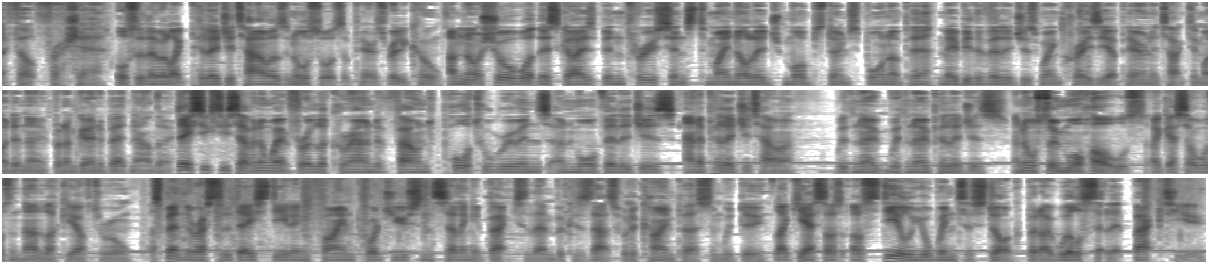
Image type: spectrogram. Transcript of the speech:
I felt fresh air. Also, there were like pillager towers and all sorts up here. It's really cool. I'm not sure what this guy's been through since, to my knowledge, mobs don't spawn up here. Maybe the villagers went crazy up here and attacked him. I don't know, but I'm going to bed now though. Day 67, I went for a look around and found portal ruins and more villages and a pillager tower with no with no pillagers and also more holes. I guess I wasn't that lucky after all. I spent the rest of the day stealing fine produce and selling it back to them because that's what a kind person would do. Like yes, I'll, I'll steal your winter stock, but I will sell it back to you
